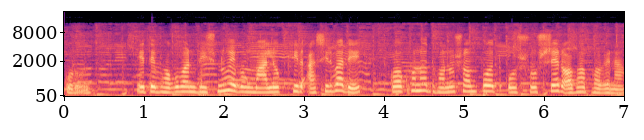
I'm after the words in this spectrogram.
করুন। এতে ভগবান বিষ্ণু এবং মা লক্ষ্মীর আশীর্বাদে কখনো ধনসম্পদ ও শস্যের অভাব হবে না।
